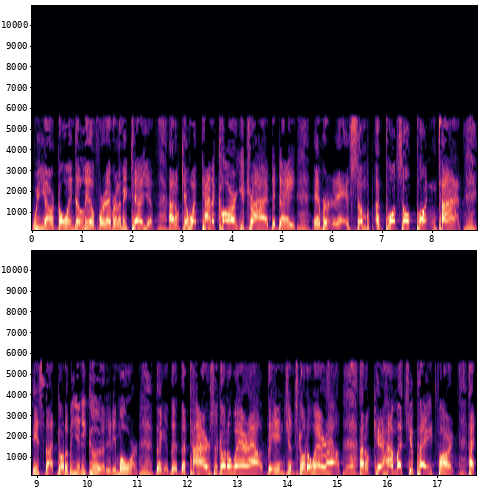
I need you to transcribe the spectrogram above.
We are going to live forever. Let me tell you, I don't care what kind of car you drive today, ever, at some point, some point in time, it's not going to be any good anymore. The, the, the tire tires are going to wear out. The engine's going to wear out. I don't care how much you paid for it. At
